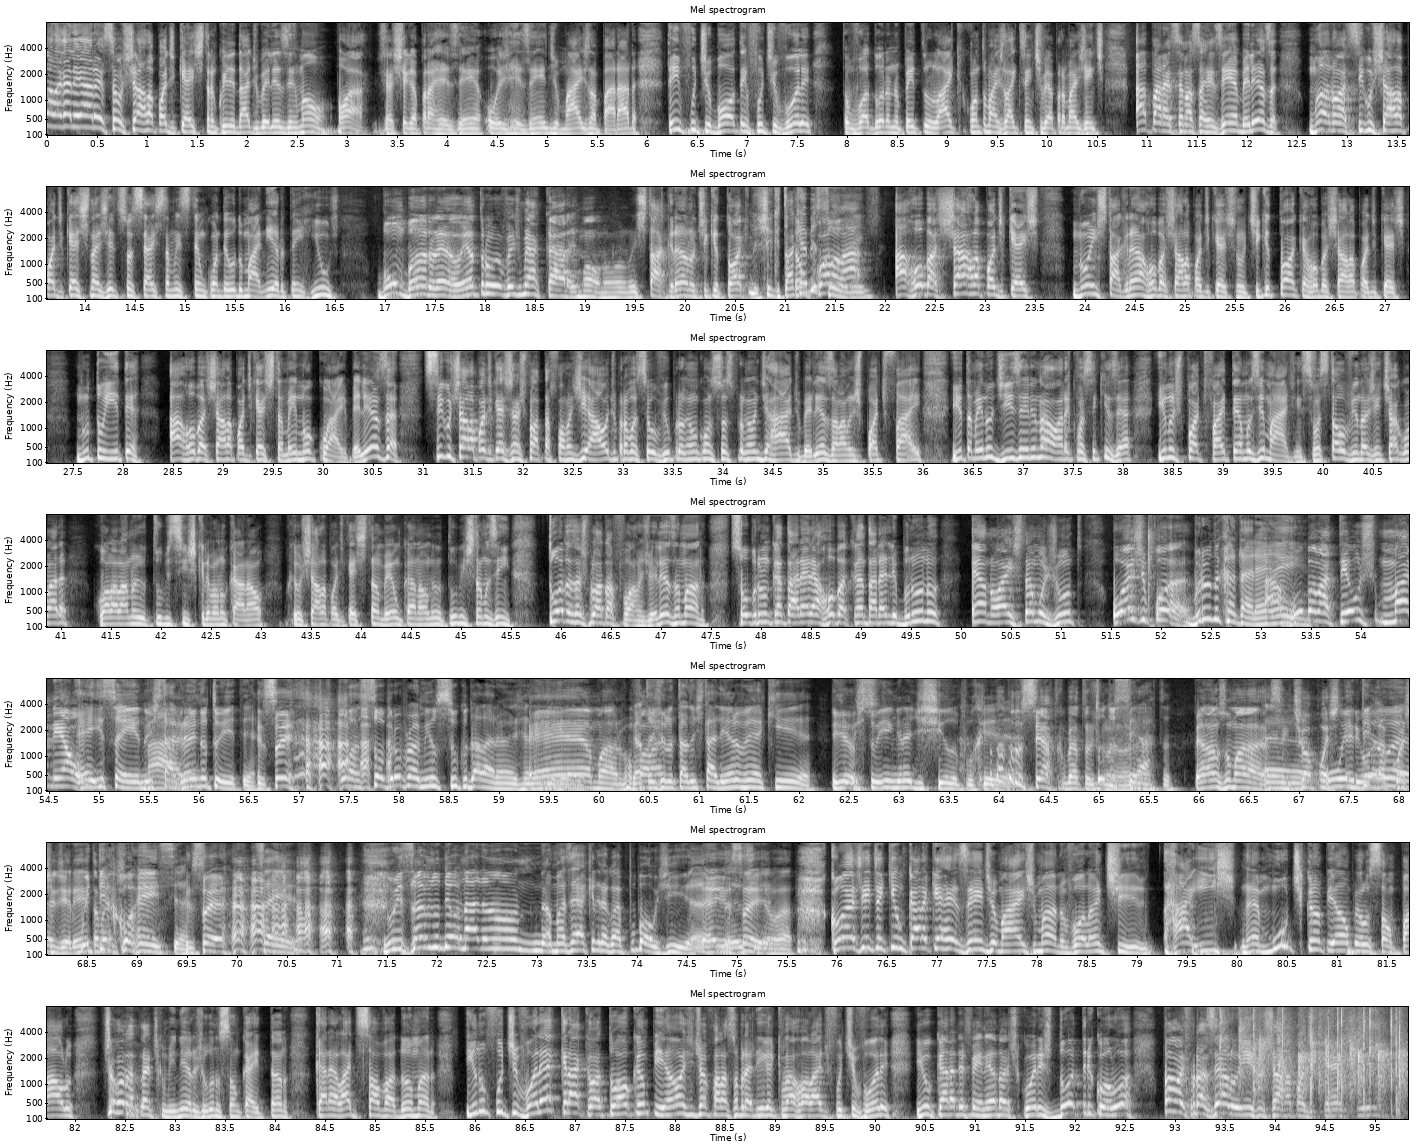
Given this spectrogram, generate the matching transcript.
Fala galera, esse é o Charla Podcast. Tranquilidade, beleza, irmão? Ó, já chega pra resenha. Hoje resenha demais na parada. Tem futebol, tem futevôlei. Então voadora no peito do like. Quanto mais likes a gente tiver pra mais gente, aparece a nossa resenha, beleza? Mano, ó, siga o Charla Podcast nas redes sociais também. Se tem um conteúdo maneiro, tem rios bombando, né? Eu entro, eu vejo minha cara, irmão, no, Instagram, no TikTok. No TikTok é absurdo, cola lá, hein? Arroba Charla Podcast no Instagram, arroba Charla Podcast no TikTok, arroba Charla Podcast no Twitter, arroba Charla Podcast também no Quai, beleza? Siga o Charla Podcast nas plataformas de áudio pra você ouvir o programa como se fosse programa de rádio, beleza? Lá no Spotify e também no Deezer e na hora que você quiser. E no Spotify temos imagens. Se você tá ouvindo a gente agora, cola lá no YouTube se inscreva no canal, porque o Charla Podcast também é um canal no YouTube. Estamos em todas as plataformas, beleza, mano? Sou Bruno Cantarelli, arroba Cantarelli Bruno. É nóis, tamo junto. Hoje, pô, Bruno Cantarelli. arroba Matheus Manel. É isso aí, no Mara. Instagram e no Twitter. Isso aí. Porra, sobrou pra mim o suco da laranja, né? É, guerreiro? mano, vamos Beto falar- Júnior tá no estaleiro, vem aqui Isso. substituir em grande estilo, porque... Tá tudo certo com o Beto Tudo Júnior. né? certo. Apenas uma. É, sentiu a posterior inter- da coxa direita. Uma mas- intercorrência. Isso aí. Isso aí. No exame não deu nada, não- mas é aquele negócio, é pubalgia. É isso aí, mano. Com a gente aqui, um cara que é resenha demais, mano. Volante raiz, né? Multicampeão pelo São Paulo. Jogou no Atlético Mineiro, jogou no São Caetano. O cara é lá de Salvador, mano. E no futebol ele é craque, é o atual campeão. A gente vai falar sobre a liga que vai rolar de futebol. E o cara defendendo as cores do tricolor. Palmas pra Zé Luiz no Charla Podcast.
